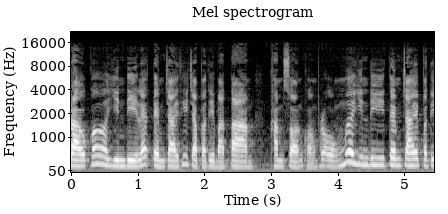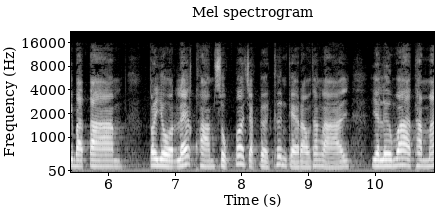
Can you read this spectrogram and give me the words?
เราก็ยินดีและเต็มใจที่จะปฏิบัติตาม คำสอนของพระองค์ เมื่อยินดีเต็มใจปฏิบัติตามประโยชน์และความสุขก็จะเกิดขึ้นแก่เราทั้งหลาย อย่าลืมว่าธรรมะ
